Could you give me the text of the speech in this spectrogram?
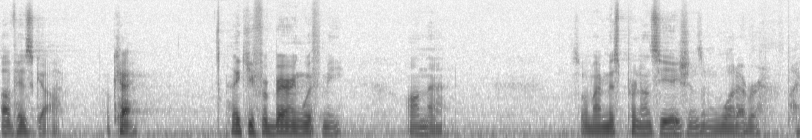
of his God. Okay. Thank you for bearing with me on that. Some of my mispronunciations and whatever. But,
